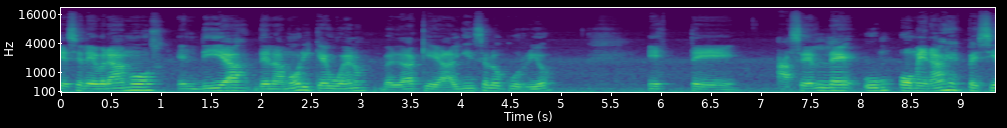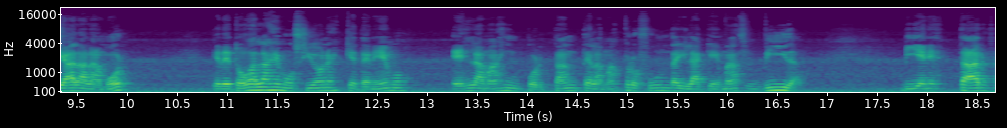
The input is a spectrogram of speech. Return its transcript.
que celebramos el Día del Amor y qué bueno, ¿verdad? Que a alguien se le ocurrió este, hacerle un homenaje especial al amor, que de todas las emociones que tenemos es la más importante, la más profunda y la que más vida, bienestar,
